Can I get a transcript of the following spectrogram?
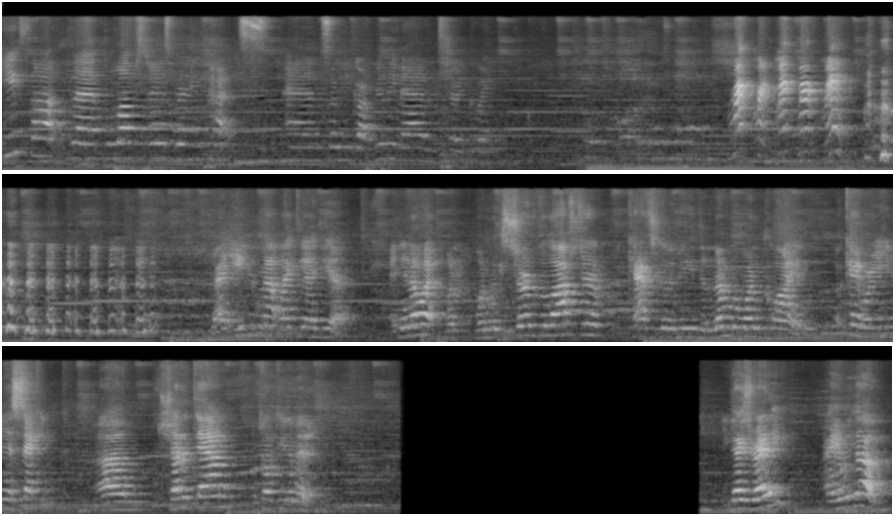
He thought that lobsters were new pets, Right? He did not like the idea. And you know what? When, when we serve the lobster, cat's going to be the number one client. Okay, we're eating in a second. Um, shut it down. We'll talk to you in a minute. You guys ready? All right, here we go.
